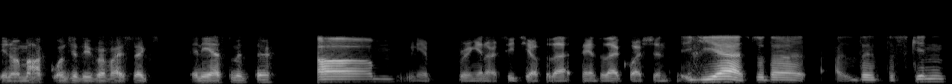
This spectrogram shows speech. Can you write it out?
you know, Mach one, two, three, four, five, six? Any estimates there? Um, we need to bring in our CTO for that to answer that question. Yeah. So the the the skin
